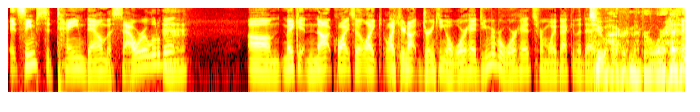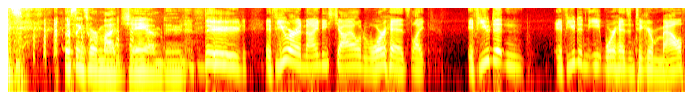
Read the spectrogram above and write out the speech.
it seems to tame down the sour a little bit Mhm. um, make it not quite so like like you're not drinking a warhead. Do you remember warheads from way back in the day? Do I remember warheads? Those things were my jam, dude. Dude, if you were a '90s child, warheads like if you didn't if you didn't eat warheads until your mouth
